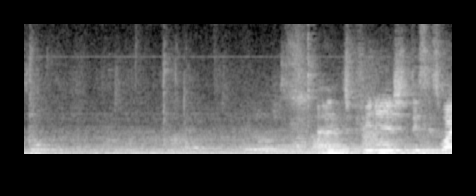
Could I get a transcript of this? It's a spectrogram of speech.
So. And to finish, this is why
